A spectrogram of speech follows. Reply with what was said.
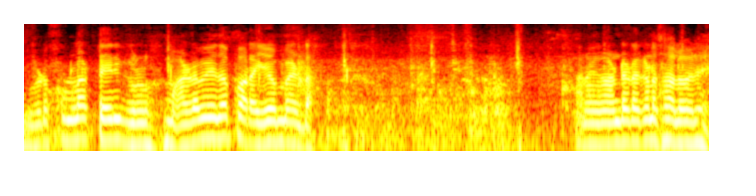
ഇവിടെ ഫുൾ അട്ടയായിരിക്കുള്ളൂ. മഴ പെയ്താൽ പറയുകയും വേണ്ട. അനങ്ങാണ്ട് കിടക്കണ സ്ഥലമല്ലേ?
